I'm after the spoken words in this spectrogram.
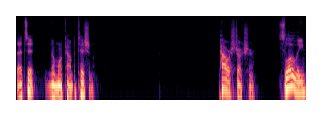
that's it. No more competition. Power structure. Slowly,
